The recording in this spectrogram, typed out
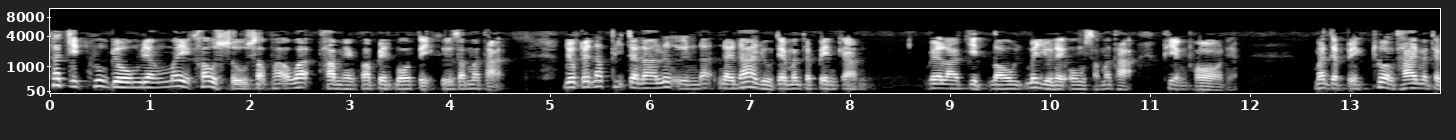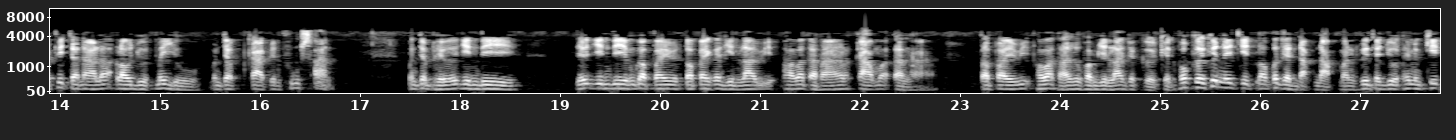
ถ้าจิตคู่โยมยังไม่เข้าสู่สภาวะธรรมแห่งความเป็นปกติคือสมถะโยมเป็นนักพิจารณาเรื่องอื่นได้ได้อยู่แต่มันจะเป็นการเวลาจิตเราไม่อยู่ในองค์สมถะเพียงพอเนี่ย มันจะเป็นช่วงท้ายมันจะพิจารณาแล้ว เราหยุดไม่อยู่ มันจะกลายเป็นฟุ้งซ่านมันจะเผลอยินดี เดี๋ยวยินดีมันก็ไปต่อไปก็ยินลาวิภาวตัณหากามตัณหา ต่อไปวิภาวะตัณหาคือความยินร้ายจะเกิดขึ้นพอเกิดขึ้นในจิตเราก็จะดับดับมันคือจะหยุดให้มันคิด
